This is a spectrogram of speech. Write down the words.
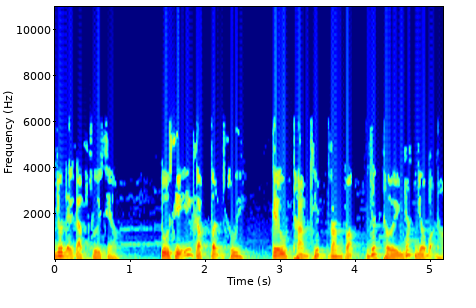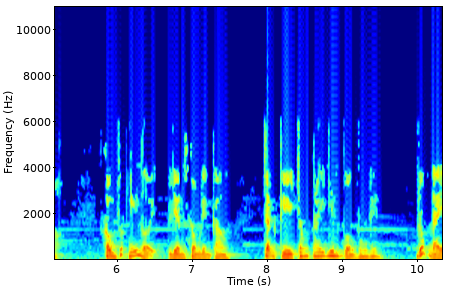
Nhưng lại gặp xui xẻo. Tu sĩ gặp vận xui, Kêu thảm thiết vang vọng, nhất thời nhắc nhở bọn họ. Không chút nghĩ ngợi, liền xông lên cao Trận kỳ trong tay điên cuồng vung lên. Lúc này,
